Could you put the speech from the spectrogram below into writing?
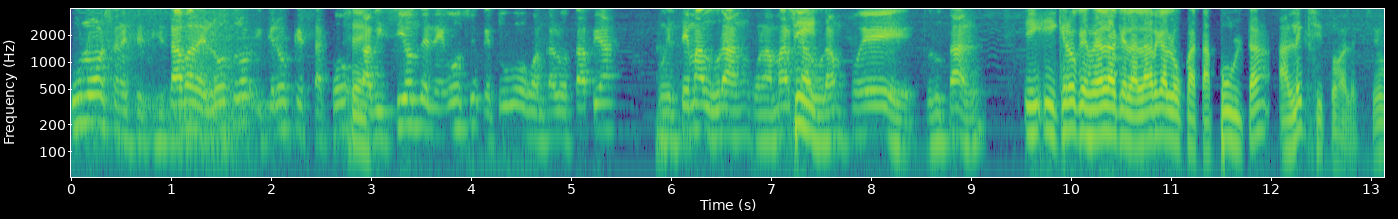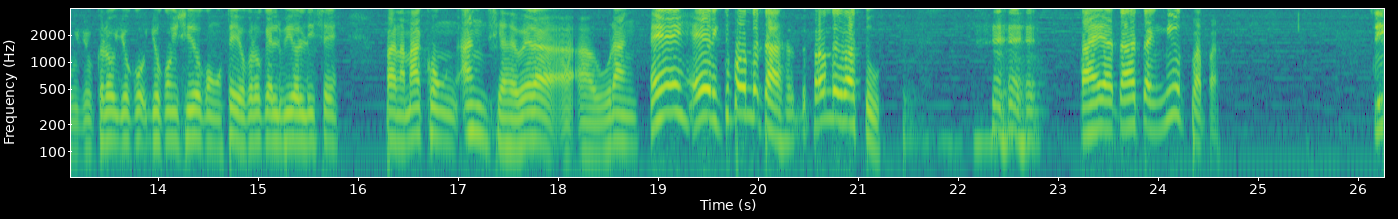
uno se necesitaba del otro y creo que sacó la visión de negocio que tuvo Juan Carlos Tapia con el tema Durán, con la marca Durán fue brutal. Y, creo que es verdad que la larga lo catapulta al éxito, Alex. Yo, creo, yo, yo coincido con usted. Yo creo que él vio, él dice, Panamá con ansias de ver a, Durán. ¿Eh, Eric, tú para dónde estás? ¿Para dónde vas tú? estás, hasta en mute, papá. Sí,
